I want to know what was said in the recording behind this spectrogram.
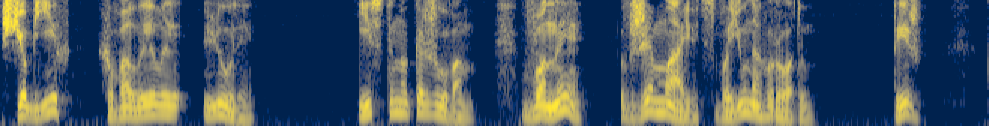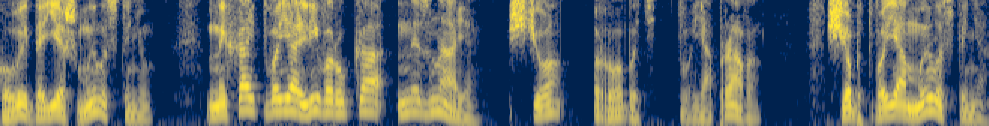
щоб їх хвалили люди. Істинно кажу вам, вони вже мають свою нагороду. Ти ж, коли даєш милостиню, нехай твоя ліва рука не знає, що робить твоя права, щоб твоя милостиня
